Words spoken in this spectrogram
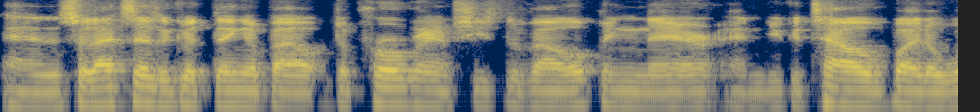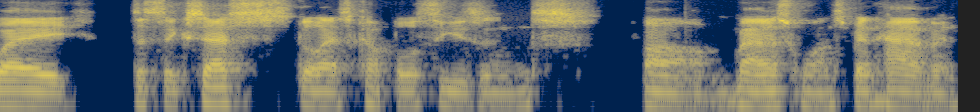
and so that says a good thing about the program she's developing there. And you could tell by the way the success the last couple of seasons um, Manasquan's been having.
